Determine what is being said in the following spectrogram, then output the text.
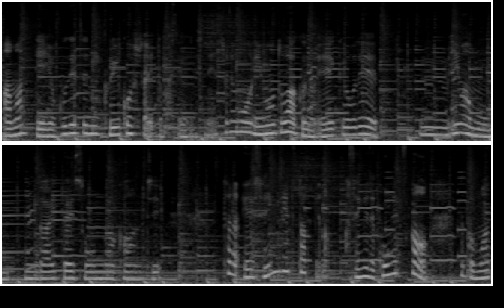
余って翌月に繰り越したりとかしてるんですね。それもリモートワークの影響でうん今も大体そんな感じ。ただ、え先月だっけな？先月で今月か。なんか間違っ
